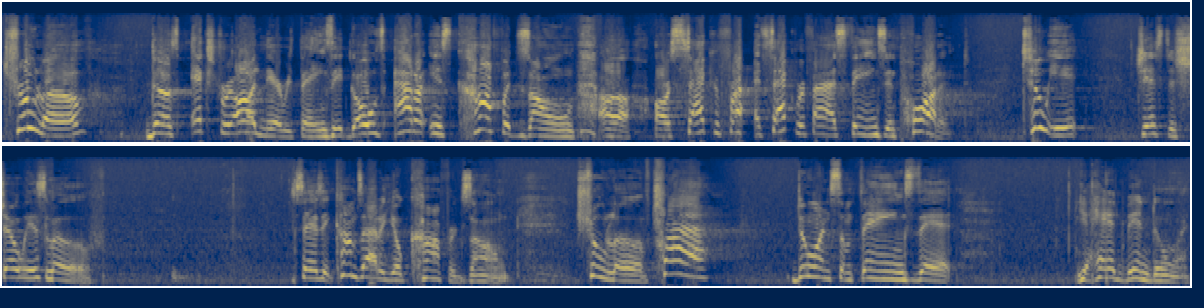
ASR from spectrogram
True love does extraordinary things. It goes out of its comfort zone uh, or sacrifice, sacrifice things important to it just to show his love. It says it comes out of your comfort zone. True love. Try doing some things that you hadn't been doing.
